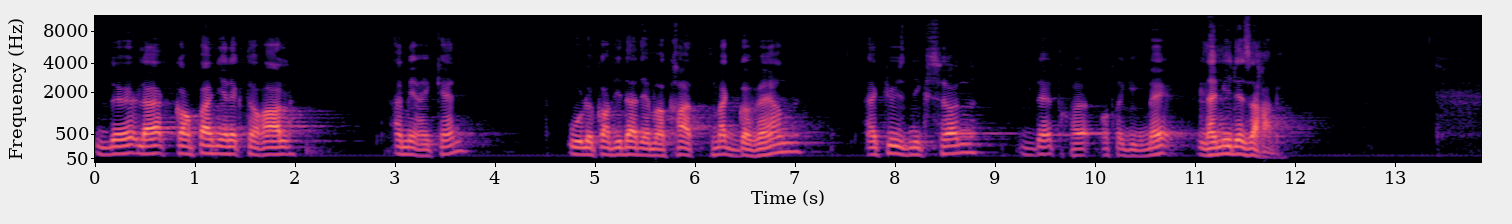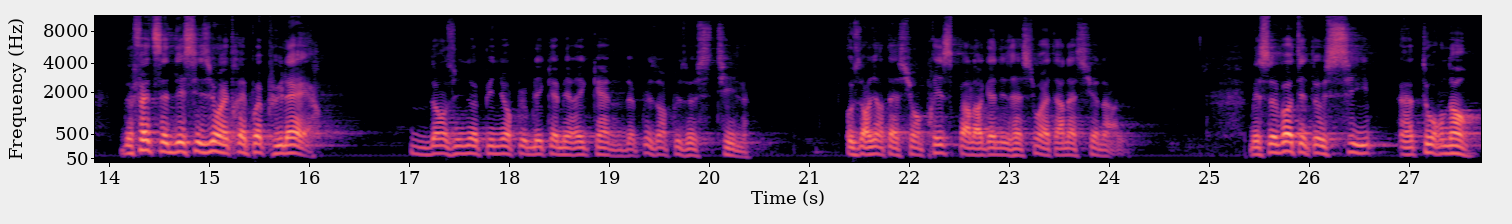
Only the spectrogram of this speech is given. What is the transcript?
de la campagne électorale américaine, où le candidat démocrate McGovern accuse Nixon d'être, entre guillemets, l'ami des Arabes. De fait, cette décision est très populaire dans une opinion publique américaine de plus en plus hostile aux orientations prises par l'organisation internationale. Mais ce vote est aussi un tournant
